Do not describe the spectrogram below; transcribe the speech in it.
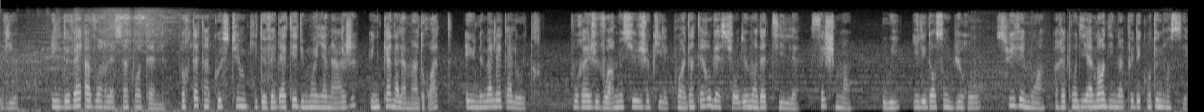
vieux. Il devait avoir la cinquantaine, portait un costume qui devait dater du Moyen-Âge, une canne à la main droite, et une mallette à l'autre. Pourrais-je voir Monsieur Jekyll Point d'interrogation demanda-t-il, sèchement. Oui, il est dans son bureau, suivez-moi, répondit Amandine un peu décontenancée.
